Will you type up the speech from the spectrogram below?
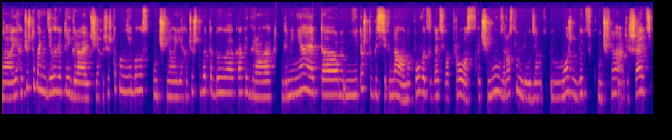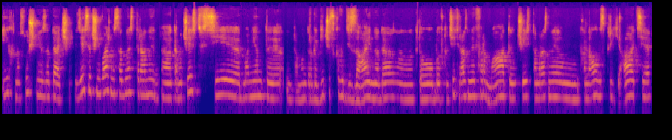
«А, я хочу, чтобы они делали это играючи, я хочу, чтобы мне было скучно, я хочу, чтобы это было как игра. Для меня это не то чтобы сигнал, но повод задать вопрос, почему взрослым людям может быть скучно решать их насущные задачи. Здесь очень важно, с одной стороны, а, там, учесть все моменты там, андрогогического дизайна, да, чтобы включить разные форматы, учесть там разные каналы восприятия,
